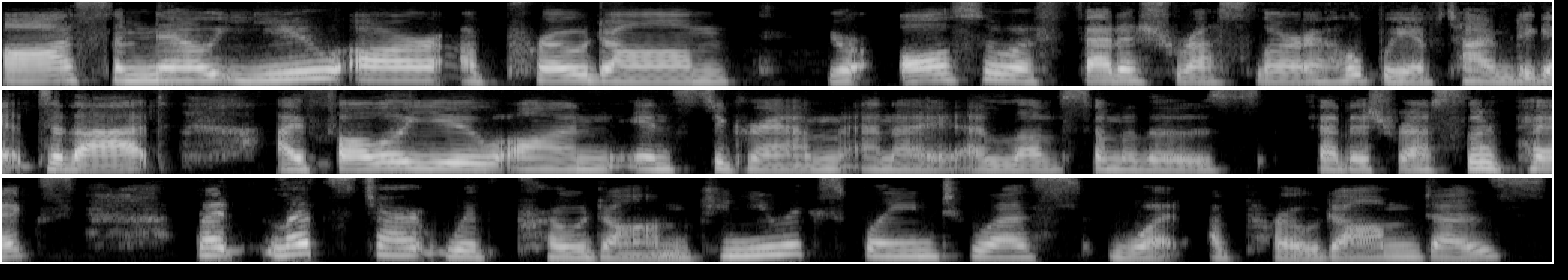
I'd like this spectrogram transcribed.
Awesome. Now, you are a pro Dom you're also a fetish wrestler. I hope we have time to get to that. I follow you on Instagram and I, I love some of those fetish wrestler pics. But let's start with Prodom. Can you explain to us what a Prodom does?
